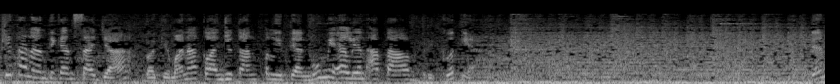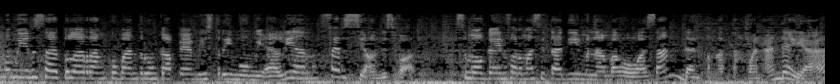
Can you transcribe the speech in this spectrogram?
kita nantikan saja bagaimana kelanjutan penelitian mumi alien Atta berikutnya. Dan pemirsa itulah rangkuman terungkapnya misteri mumi alien versi on the spot. Semoga informasi tadi menambah wawasan dan pengetahuan Anda ya.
